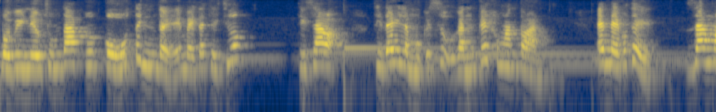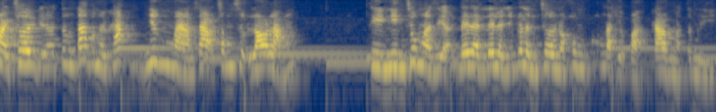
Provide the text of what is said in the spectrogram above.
Bởi vì nếu chúng ta cứ cố tình đẩy em bé ra phía trước, thì sao ạ? Thì đây là một cái sự gắn kết không an toàn. Em bé có thể ra ngoài chơi tương tác với người khác, nhưng mà làm sao trong sự lo lắng. Thì nhìn chung là gì ạ? Đây là đây là những cái lần chơi nó không không đạt hiệu quả cao về mặt tâm lý.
